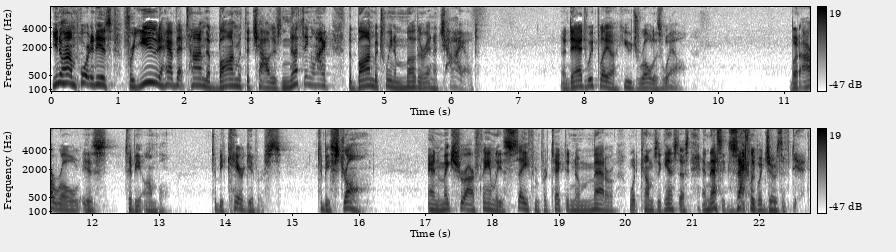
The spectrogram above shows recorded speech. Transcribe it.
You know how important it is for you to have that time to bond with the child. There's nothing like the bond between a mother and a child. Now, dads, we play a huge role as well. But our role is to be humble, to be caregivers, to be strong, and make sure our family is safe and protected no matter what comes against us. And that's exactly what Joseph did.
